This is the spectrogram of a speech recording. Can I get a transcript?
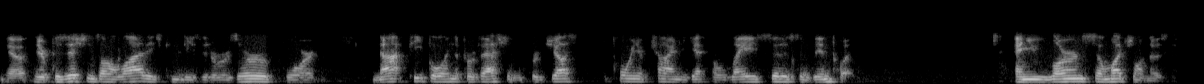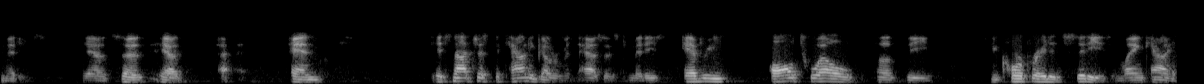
You know, there are positions on a lot of these committees that are reserved for not people in the profession for just the point of trying to get the lay citizens' input. And you learn so much on those committees. Yeah, so yeah, and it's not just the county government that has those committees. Every all 12 of the incorporated cities in Lane County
